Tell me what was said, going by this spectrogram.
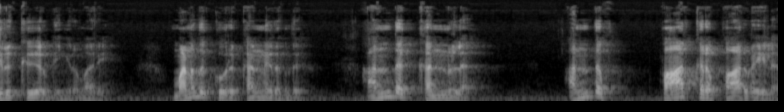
இருக்கு அப்படிங்கிற மாதிரி மனதுக்கு ஒரு கண் இருந்து அந்த கண்ணில் அந்த பார்க்கிற பார்வையில்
